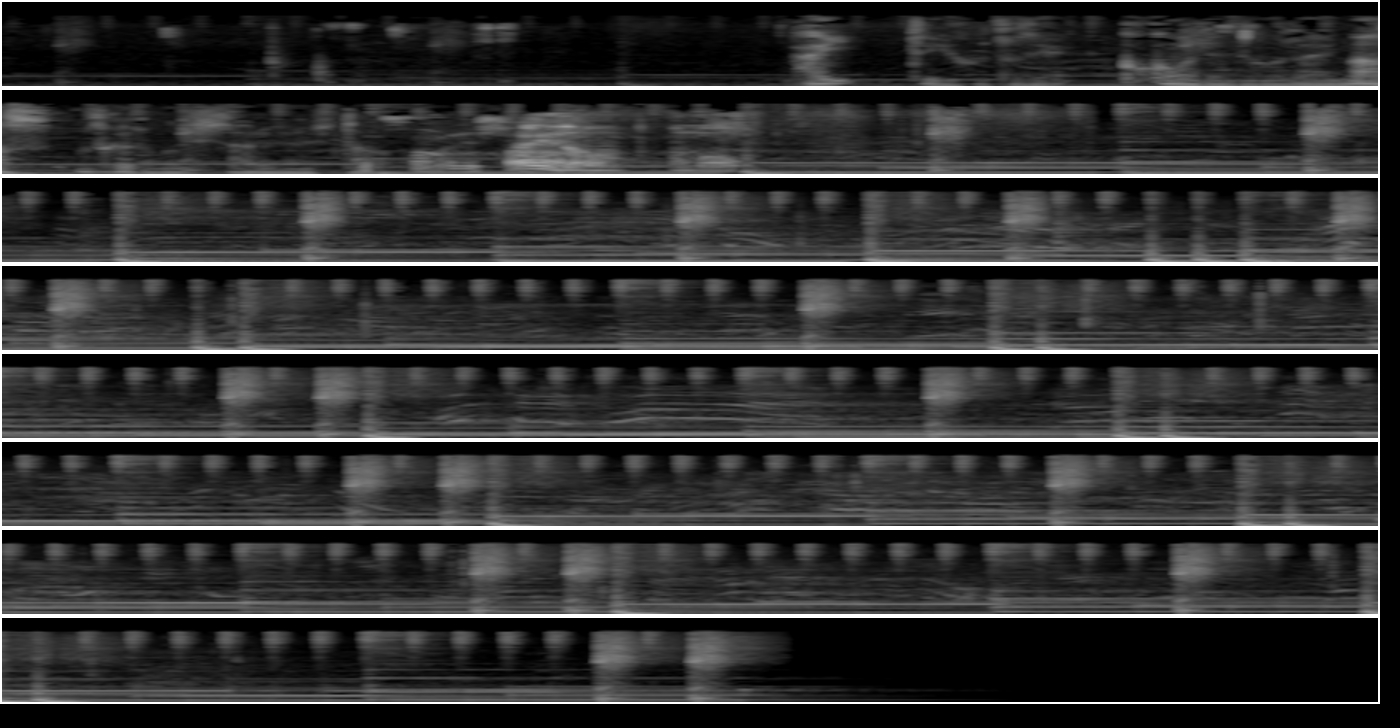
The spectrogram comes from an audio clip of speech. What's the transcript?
はい、ということで、ここまででございます。お疲れ様でした。ありがとうございました。そうでした。はい、どうも。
